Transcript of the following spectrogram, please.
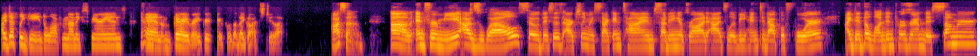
I definitely gained a lot from that experience yeah. and I'm very very grateful that I got to do that. Awesome um, and for me as well, so this is actually my second time studying abroad, as Livy hinted at before. I did the London program this summer,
